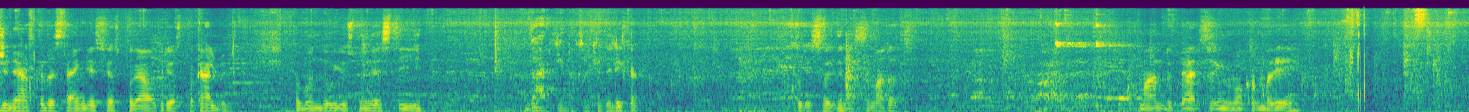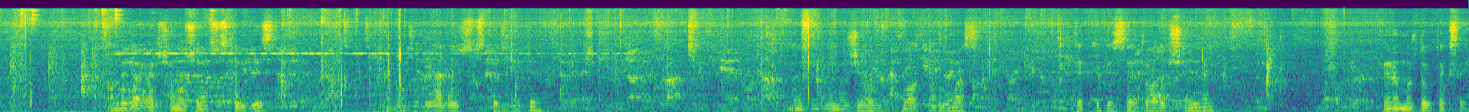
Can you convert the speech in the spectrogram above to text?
žiniasklaida stengiasi juos pagauti ir juos pakalbinti. Pabandau jūs nuvesti į dar vieną tokį dalyką, kuris vadinasi, matot, man du persirengimo kambariai. Abejoju, ar čia mūsų nesustabdys. Mums apie gali sustabdyti. Daugiau mažiau lokio rūmas, taip kaip jisai atrodo šiandien, yra maždaug toksai.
